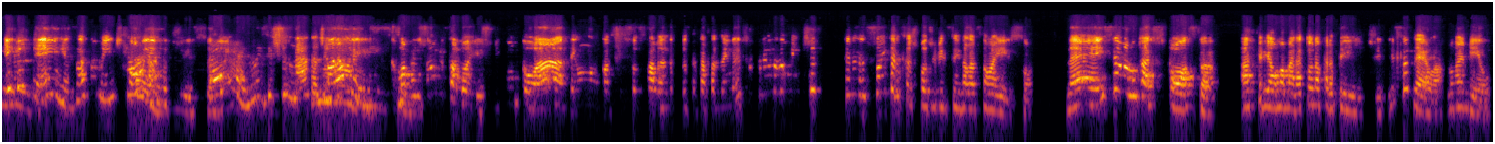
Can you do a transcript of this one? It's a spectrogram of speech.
Ele tem, exatamente, qual é o disso? É, não existe nada de Mas, uma pessoa me falou isso, me contou, ah, tem umas pessoas falando que você está fazendo isso, eu realmente sou interessante do ponto de vista em relação a isso. né? E se ela não está disposta a criar uma maratona para ter elite? Isso é dela, não é meu.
